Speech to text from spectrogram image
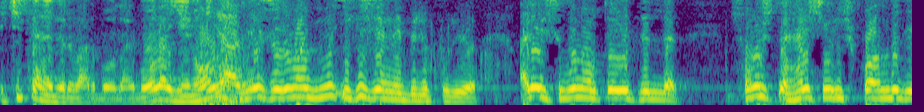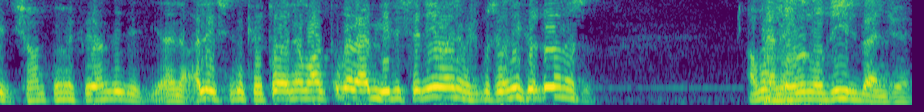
İki senedir var bu olay. Bu olay yeni olmadı. Ya neyse o zaman bu iki senede biri kuruyor. Alex'i bu noktaya getirdiler. Sonuçta her şey üç puanda değil. Şampiyonluk falan da değil. Yani Alex'in kötü oynama hakkı var abi. Yedi seneyi oynamış. Bu sene kötü oynasın. Ama sorun o değil bence.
